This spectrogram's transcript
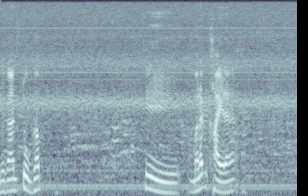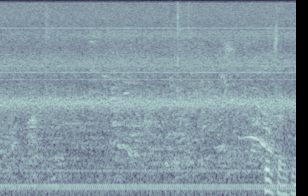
มีการจุกครับ ที่มเมล็ดไข่แล้ว เพิ่มแสงที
